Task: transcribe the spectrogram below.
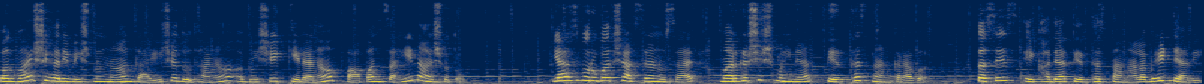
भगवान श्रीहरी विष्णूंना गायीच्या दुधानं अभिषेक केल्यानं पापांचाही नाश होतो. याचबरोबर शास्त्रानुसार मार्गशीर्ष महिन्यात तीर्थस्नान करावं तसेच एखाद्या तीर्थस्थानाला भेट द्यावी.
